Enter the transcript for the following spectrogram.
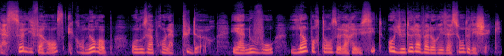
La seule différence est qu'en Europe, on nous apprend la pudeur et à nouveau l'importance de la réussite au lieu de la valorisation de l'échec.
